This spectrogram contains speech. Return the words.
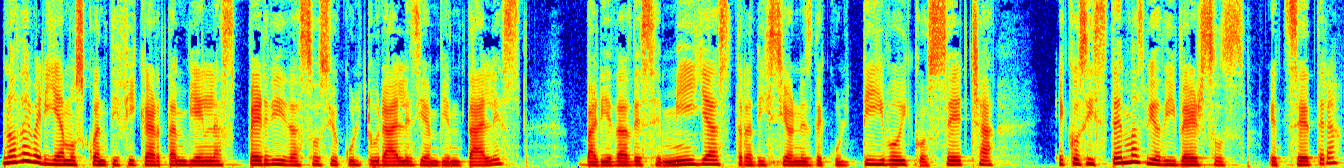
¿no deberíamos cuantificar también las pérdidas socioculturales y ambientales? Variedad de semillas, tradiciones de cultivo y cosecha, ecosistemas biodiversos, etc.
